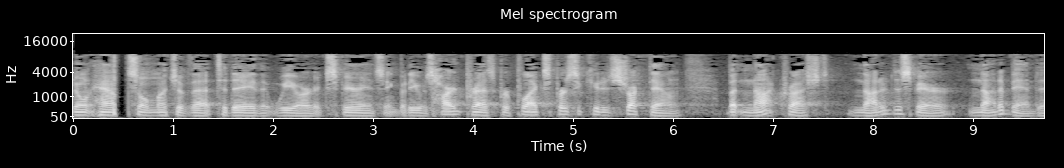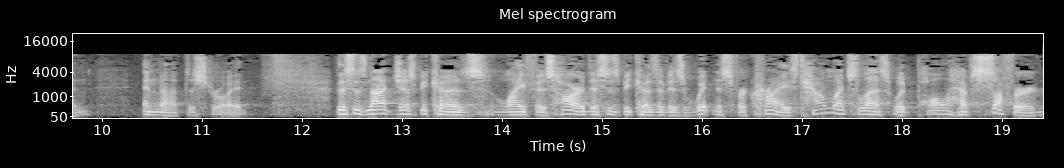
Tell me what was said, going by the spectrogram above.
don't have so much of that today that we are experiencing. But he was hard pressed, perplexed, persecuted, struck down, but not crushed not in despair, not abandoned, and not destroyed. This is not just because life is hard, this is because of his witness for Christ. How much less would Paul have suffered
